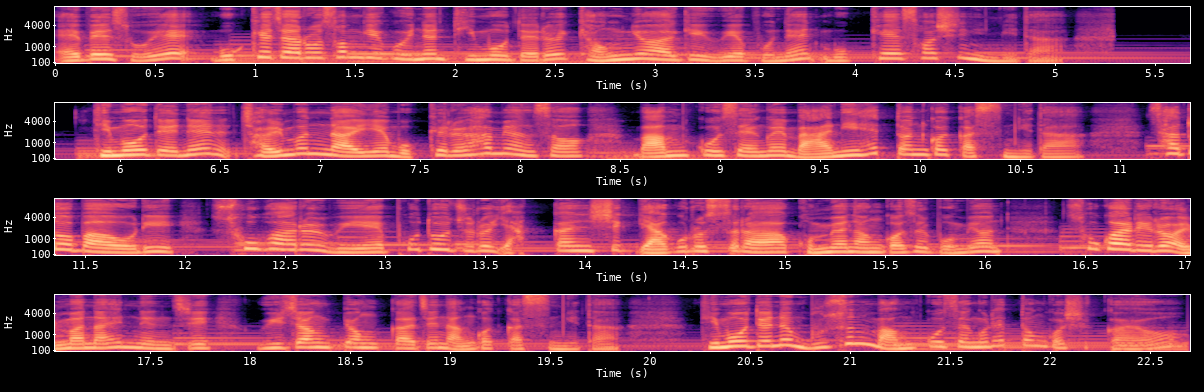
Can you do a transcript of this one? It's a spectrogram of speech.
에베소에 목회자로 섬기고 있는 디모데를 격려하기 위해 보낸 목회 서신입니다. 디모데는 젊은 나이에 목회를 하면서 마음고생을 많이 했던 것 같습니다. 사도 바울이 소화를 위해 포도주를 약간씩 약으로 쓰라 권면한 것을 보면 소가리를 얼마나 했는지 위장병까지 난 것 같습니다. 디모데는 무슨 마음고생을 했던 것일까요?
